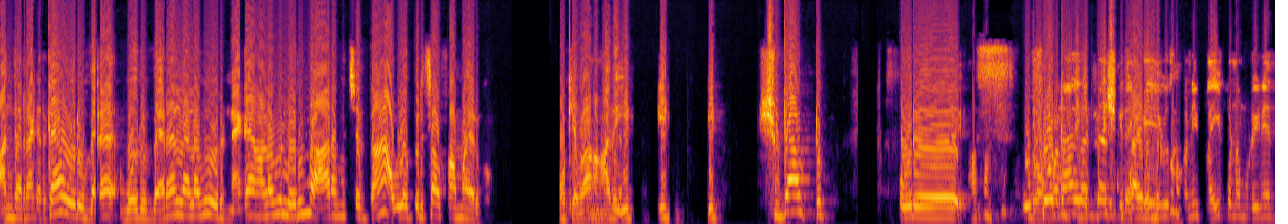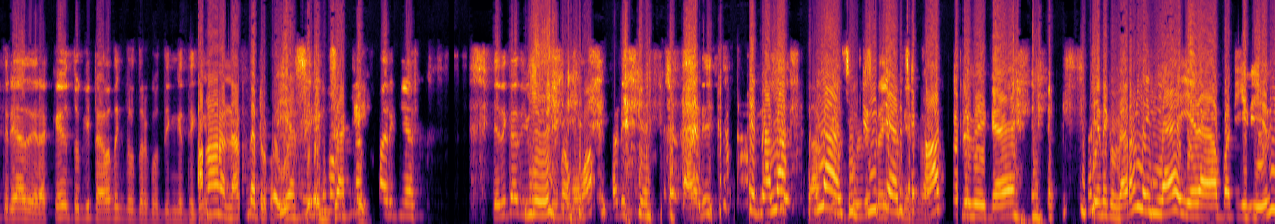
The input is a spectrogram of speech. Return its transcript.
அந்த ரெக்க ஒரு விர ஒரு விரல் அளவு ஒரு நகை அளவுல இருந்து ஆரம்பிச்சது தான் அவ்வளவு பெருசா ஃபார்ம் ஆயிருக்கும். ஓகேவா. அது it it it should have to ஒரு. யூஸ் பண்ணி ஃப்ளை பண்ண முடியும்னே தெரியாது. ரெக்கையை தூக்கி நடந்துட்டு இருந்திருக்கும் திங்க நடந்துட்டு இருக்கும். எஸ் எக்ஸாக்ட்லி எதுக்காவது யூஸ் நல்லா நல்லா சுத்தி அடிச்சா. காத்து வருதுங்க எனக்கு விரல் இல்ல. பட் இது எது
